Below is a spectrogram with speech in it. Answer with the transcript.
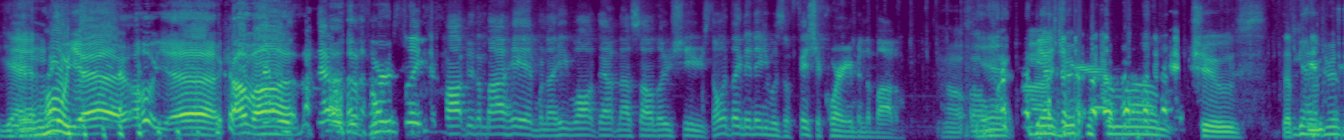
Yeah. oh yeah, oh yeah, come That on. was, that was the first thing that popped into my head when he walked out and I saw those shoes. The only thing they needed was a fish aquarium in the bottom. Oh, oh yeah, my you guys God. drink. Um, shoes. The you guys pimp drink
